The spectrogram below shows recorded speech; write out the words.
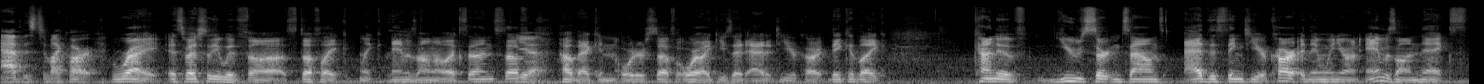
add this to my cart. Right, especially with uh, stuff like like Amazon Alexa and stuff. Yeah. how that can order stuff, or like you said, add it to your cart. They could like kind of use certain sounds, add this thing to your cart, and then when you're on Amazon next,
